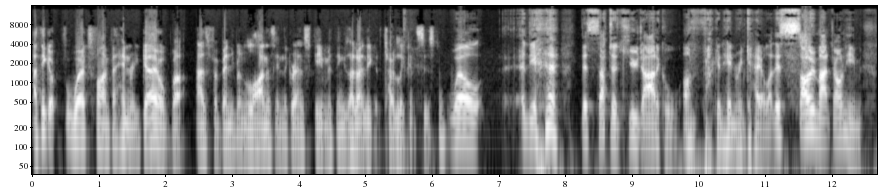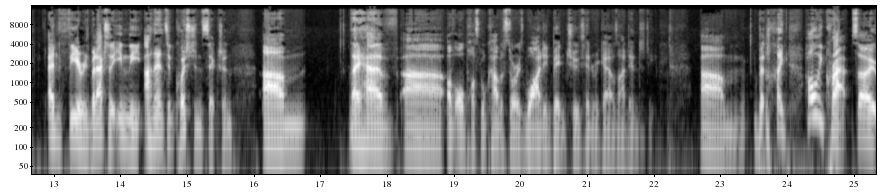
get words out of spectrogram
I think it works fine for Henry Gale, but as for Benjamin Linus in the grand scheme of things, I don't think it's totally consistent. Well, the, there's such a huge article on fucking Henry Gale. Like, there's so much on him and theories, but actually, in the unanswered questions section, um, they have uh, of all possible cover stories. Why did Ben choose Henry Gale's identity? Um, but like, holy crap! So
